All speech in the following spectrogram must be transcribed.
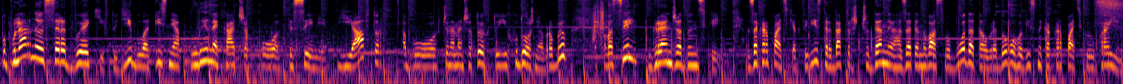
Популярною серед вояків тоді була пісня Плине кача по Тисині. Її автор, або щонайменше той, хто її художньо обробив, Василь Гренджа Донський, закарпатський активіст, редактор щоденної газети Нова Свобода та урядового вісника Карпатської України.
